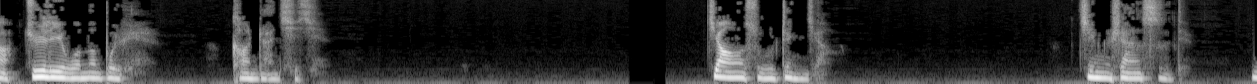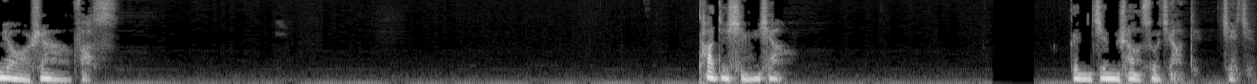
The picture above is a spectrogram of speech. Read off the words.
啊，距离我们不远，抗战期间，江苏镇江金山寺的妙善法师，他的形象跟经上所讲的接近。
